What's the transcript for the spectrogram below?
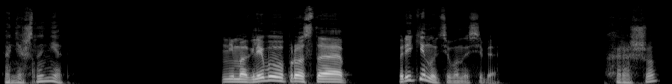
«Конечно, нет». «Не могли бы вы просто прикинуть его на себя?» «Хорошо».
